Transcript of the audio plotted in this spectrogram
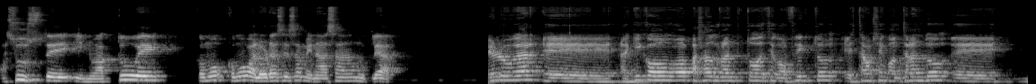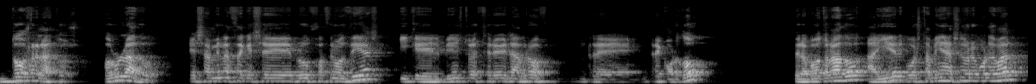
asuste y no actúe. ¿Cómo, ¿Cómo valoras esa amenaza nuclear? En primer lugar, eh, aquí como ha pasado durante todo este conflicto, estamos encontrando dos relatos. Por un lado, esa amenaza que se produjo hace unos días y que el ministro de Exteriores Lavrov recordó, pero por otro lado, ayer o esta mañana, si no recuerdo mal,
